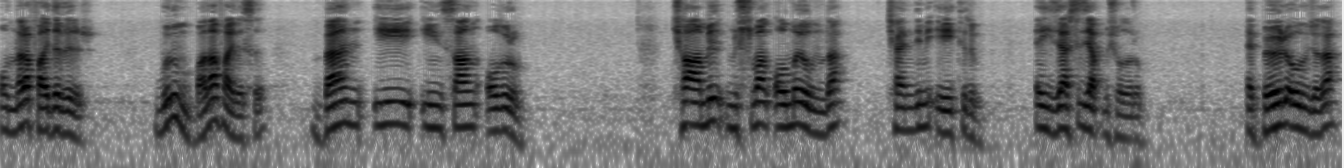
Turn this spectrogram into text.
Onlara fayda verir. Bunun bana faydası ben iyi insan olurum. Kamil Müslüman olma yolunda kendimi eğitirim. Egzersiz yapmış olurum. E böyle olunca da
